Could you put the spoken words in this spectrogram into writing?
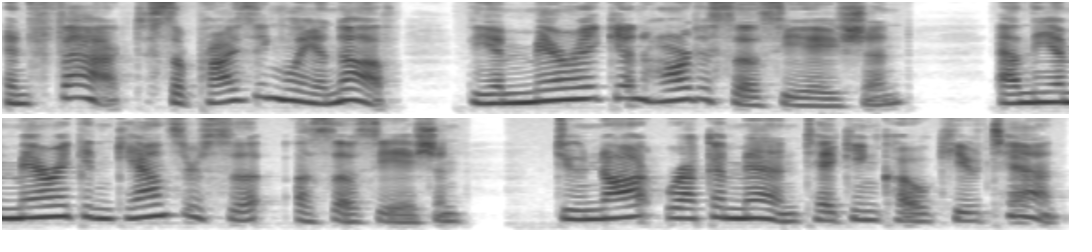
In fact, surprisingly enough, the American Heart Association and the American Cancer Association do not recommend taking CoQ10.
